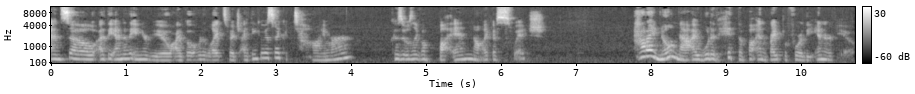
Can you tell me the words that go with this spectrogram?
And so at the end of the interview, I go over to the light switch. I think it was like a timer because it was like a button, not like a switch. Had I known that, I would have hit the button right before the interview.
